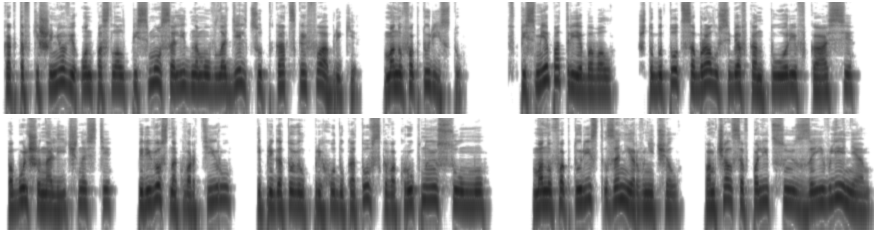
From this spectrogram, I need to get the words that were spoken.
Как-то в Кишиневе он послал письмо солидному владельцу ткацкой фабрики, мануфактуристу. В письме потребовал, чтобы тот собрал у себя в конторе, в кассе, побольше наличности, перевез на квартиру и приготовил к приходу Котовского крупную сумму. Мануфактурист занервничал, помчался в полицию с заявлением.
